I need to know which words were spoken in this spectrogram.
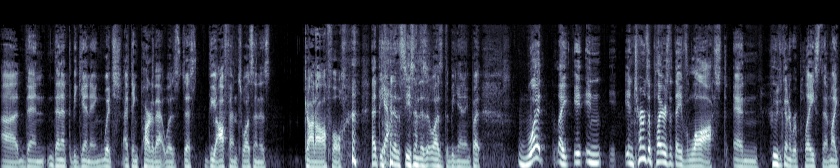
uh, than than at the beginning, which I think part of that was just the offense wasn't as god awful at the yeah. end of the season as it was at the beginning. But what like in in terms of players that they've lost and who's going to replace them, like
